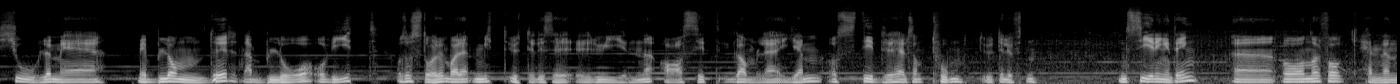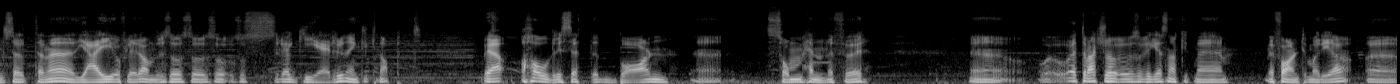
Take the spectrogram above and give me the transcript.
kjole med, med blonder. Den er blå og hvit. Og så står hun bare midt ute i disse ruinene av sitt gamle hjem og stirrer helt sånn tomt ut i luften. Hun sier ingenting, eh, og når folk henvender seg til henne, jeg og flere andre, så, så, så, så reagerer hun egentlig knapt. Og jeg har aldri sett et barn eh, som henne før. Eh, og, etter hvert så fikk jeg snakket med, med faren til Maria, eh,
